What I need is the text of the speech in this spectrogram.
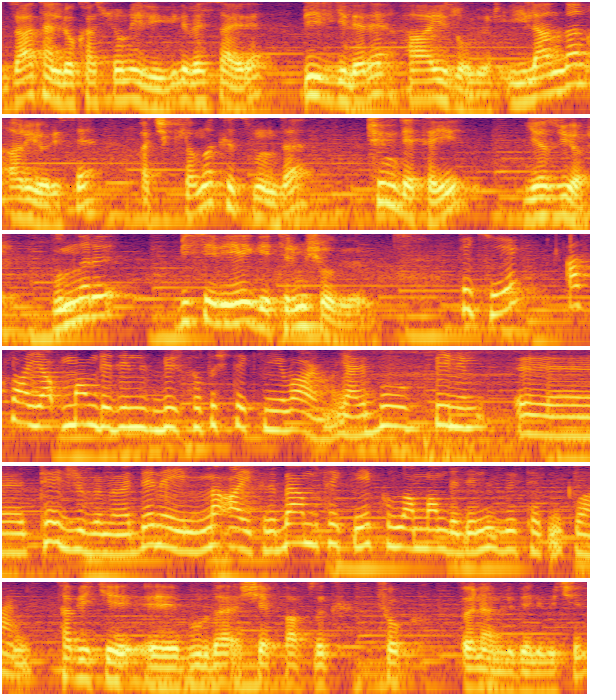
zaten lokasyonu ile ilgili vesaire bilgilere haiz oluyor. İlandan arıyor ise açıklama kısmında tüm detayı yazıyor. Bunları bir seviyeye getirmiş oluyorum. Peki asla yapmam dediğiniz bir satış tekniği var mı? Yani bu benim e, tecrübeme, deneyimime aykırı. Ben bu tekniği kullanmam dediğiniz bir teknik var mı? Tabii ki e, burada şeffaflık çok önemli benim için.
